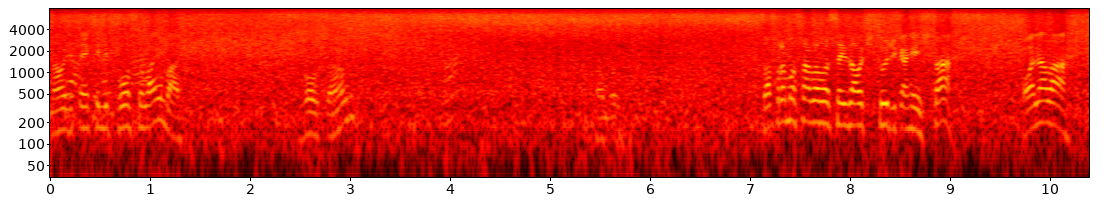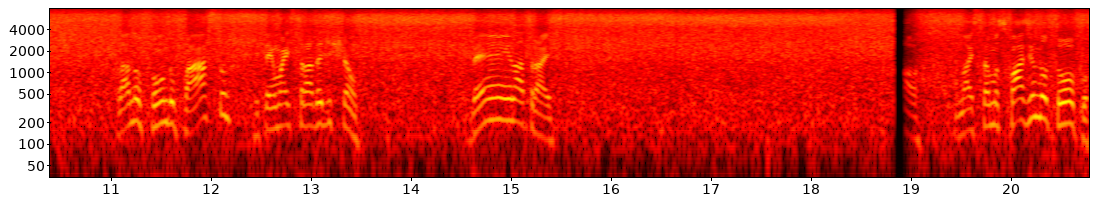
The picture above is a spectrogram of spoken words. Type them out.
na onde tem aquele poço lá embaixo. Voltando. Só para mostrar para vocês a altitude que a gente está. Olha lá, Lá no fundo pasto e tem uma estrada de chão. Bem lá atrás. Nós estamos quase no topo.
